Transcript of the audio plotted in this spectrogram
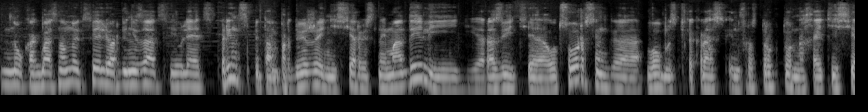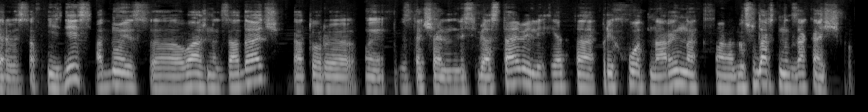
Ну, как бы основной целью организации является, в принципе, там, продвижение сервисной модели и развитие аутсорсинга в области как раз инфраструктурных IT-сервисов. И здесь одной из э, важных задач которые мы изначально для себя ставили, это приход на рынок а, государственных заказчиков.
